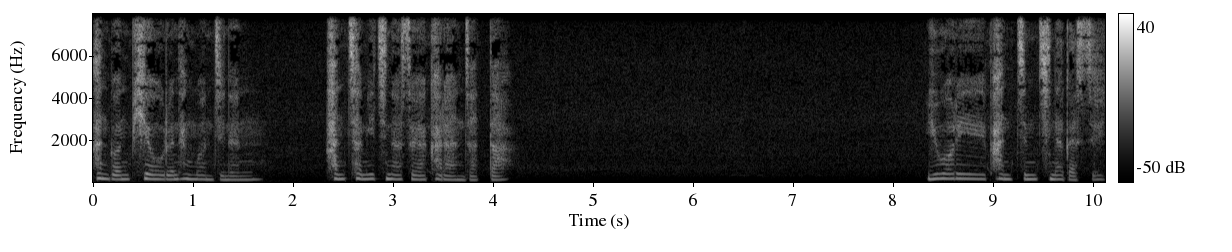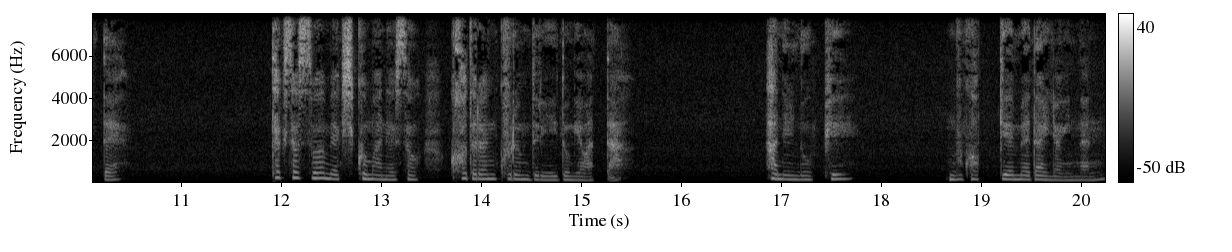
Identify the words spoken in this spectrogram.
한 번 피어오른 흙먼지는 한참이 지나서야 가라앉았다. 6월이 반쯤 지나갔을 때 텍사스와 멕시코만에서 커다란 구름들이 이동해 왔다. 하늘 높이 무겁게 매달려 있는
